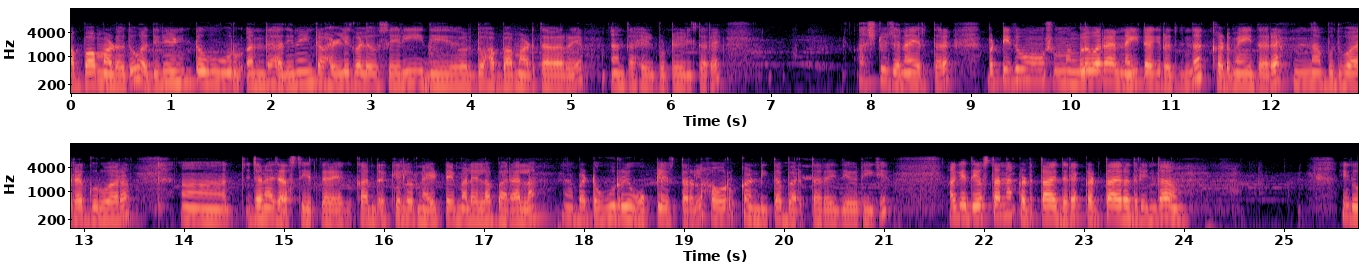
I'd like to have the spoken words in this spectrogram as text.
ಹಬ್ಬ ಮಾಡೋದು ಹದಿನೆಂಟು ಊರು, ಅಂದರೆ ಹದಿನೆಂಟು ಹಳ್ಳಿಗಳು ಸೇರಿ ದೇವ್ರದ್ದು ಹಬ್ಬ ಮಾಡ್ತಾರೆ ಅಂತ ಹೇಳ್ಬಿಟ್ಟು ಹೇಳ್ತಾರೆ. ಅಷ್ಟು ಜನ ಇರ್ತಾರೆ. ಬಟ್ ಇದು ಮಂಗಳವಾರ ನೈಟ್ ಆಗಿರೋದ್ರಿಂದ ಕಡಿಮೆ ಇದ್ದಾರೆ. ಇನ್ನು ಬುಧವಾರ, ಗುರುವಾರ ಜನ ಜಾಸ್ತಿ ಇರ್ತಾರೆ. ಯಾಕಂದರೆ ಕೆಲವ್ರು ನೈಟ್ ಟೈಮಲ್ಲೆಲ್ಲ ಬರಲ್ಲ. ಬಟ್ ಊರಿಗೆ ಹೋಗ್ಲಿರ್ತಾರಲ್ಲ, ಅವರು ಖಂಡಿತ ಬರ್ತಾರೆ ದೇವರಿಗೆ. ಹಾಗೆ ದೇವಸ್ಥಾನ ಕಟ್ತಾ ಇದ್ದಾರೆ. ಕಟ್ತಾ ಇರೋದ್ರಿಂದ ಇದು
